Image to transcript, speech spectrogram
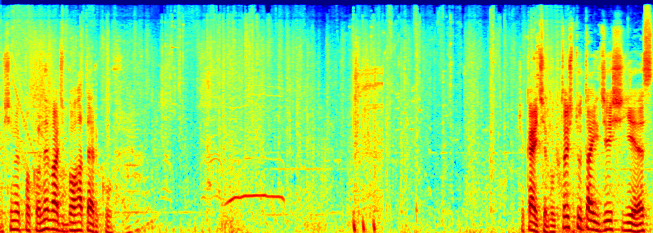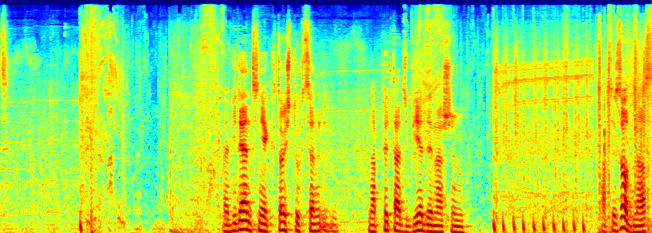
Musimy pokonywać bohaterków. Czekajcie, bo ktoś tutaj gdzieś jest. Ewidentnie ktoś tu chce napytać biedy naszym. A to jest od nas.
